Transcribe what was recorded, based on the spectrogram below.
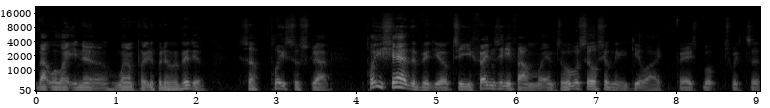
that will let you know when I'm putting up another video. So please subscribe. Please share the video to your friends and your family and to other social media like Facebook, Twitter,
